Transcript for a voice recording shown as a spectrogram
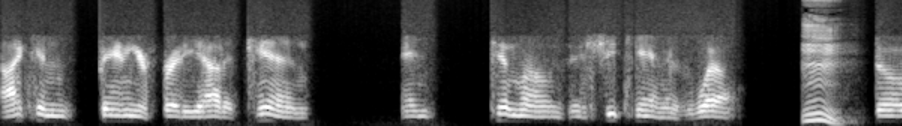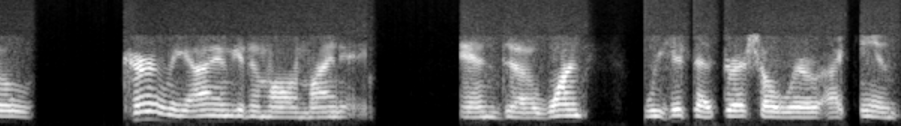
I can Fannie or Freddie out at ten, and ten loans, and she can as well. Mm. So currently, I am getting them all in my name, and uh, once we hit that threshold where I can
